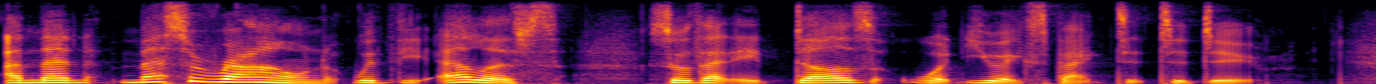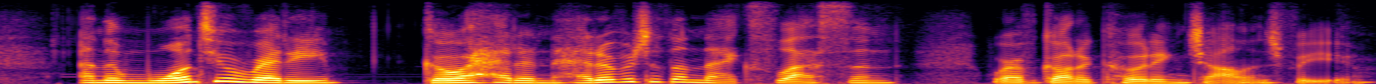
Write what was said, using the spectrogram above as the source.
and then mess around with the elifs so that it does what you expect it to do. And then once you're ready, go ahead and head over to the next lesson where I've got a coding challenge for you.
